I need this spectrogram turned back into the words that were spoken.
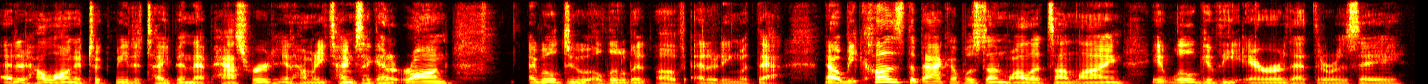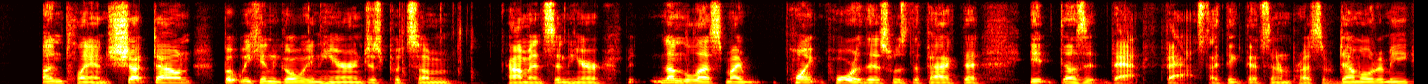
edit how long it took me to type in that password and how many times I got it wrong. I will do a little bit of editing with that. Now, because the backup was done while it's online, it will give the error that there was a unplanned shutdown, but we can go in here and just put some comments in here. But nonetheless, my point for this was the fact that it does it that fast. I think that's an impressive demo to me.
